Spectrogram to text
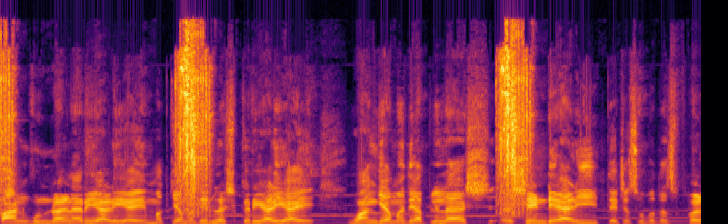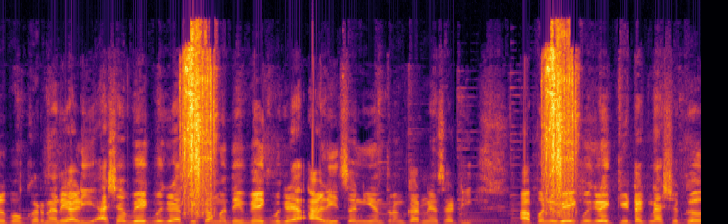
पान गुंडाळणारी आळी आहे मक्यामध्ये लष्करी आळी आहे वांग्यामध्ये आपल्याला श- शेंडे आळी त्याच्यासोबतच फळ पोखरणारी आळी अशा वेगवेगळ्या पिकामध्ये वेगवेगळ्या आळीचं नियंत्रण करण्यासाठी आपण वेगवेगळे कीटकनाशकं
